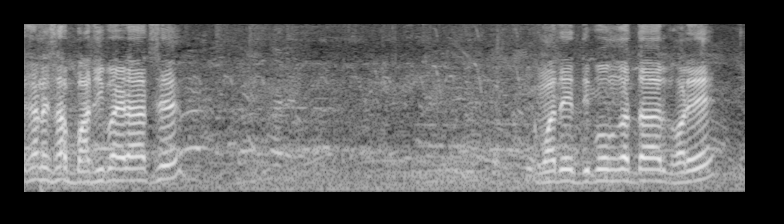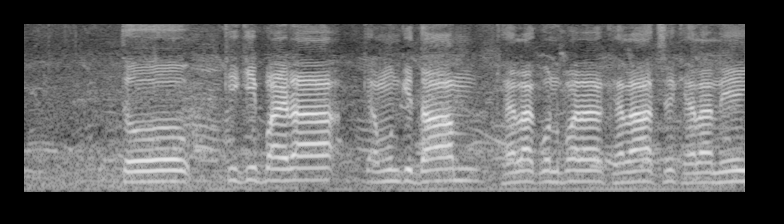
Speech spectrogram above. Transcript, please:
এখানে সব বাজি পায়রা আছে। আমাদের দীপঙ্কর দার ঘরে। তো কি কি পায়রা, কেমন কি দাম, খেলা কোন পায়রা, খেলা আছে, খেলা নেই।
